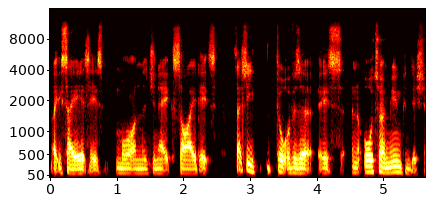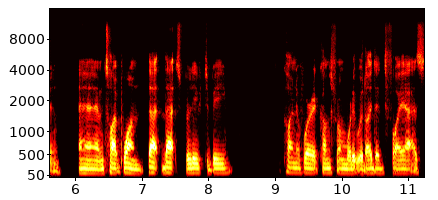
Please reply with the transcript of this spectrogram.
like you say it's it's more on the genetic side. It's it's actually thought of as a it's an autoimmune condition. Um, type one that that's believed to be kind of where it comes from, what it would identify as.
